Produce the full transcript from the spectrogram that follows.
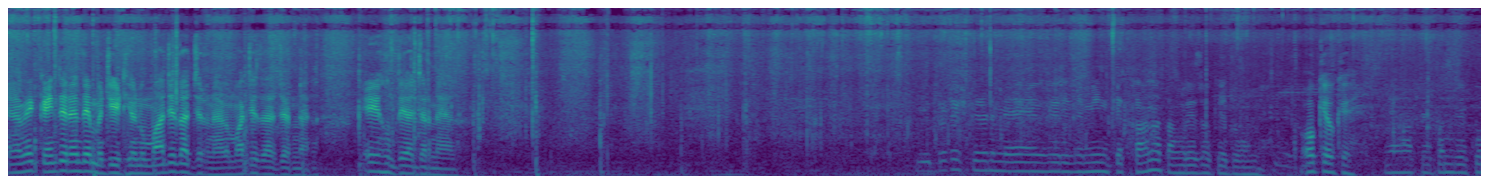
ਐਵੇਂ ਕਹਿੰਦੇ ਰਹਿੰਦੇ ਮਜੀਠੀਆ ਨੂੰ ਮਾਝੇ ਦਾ ਜਰਨੈਲ ਮਾਝੇ ਦਾ ਜਰਨੈਲ ਇਹ ਹੁੰਦੇ ਆ ਜਰਨੈਲ ब्रिटिश पीरियड में मेरी ज़मीन के खाना था अंग्रेज़ों के दौर में ओके ओके यहाँ पे बंदे को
